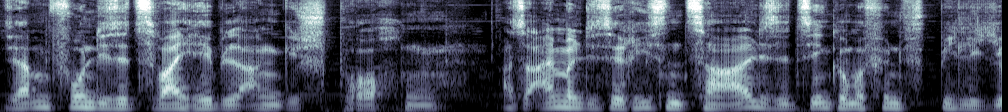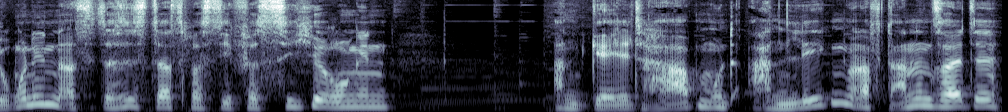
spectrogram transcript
Sie haben vorhin diese zwei Hebel angesprochen. Also einmal diese Riesenzahl, diese 10,5 Billionen, also das ist das, was die Versicherungen an Geld haben und anlegen. Und auf der anderen Seite,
